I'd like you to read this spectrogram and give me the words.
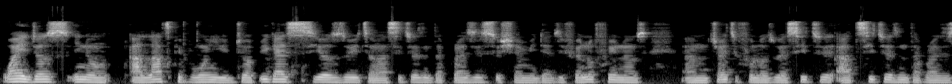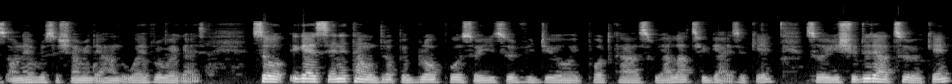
Why you just you know alert people when you drop? You guys see us do it on our C2S enterprises social media if you're not following us um try to follow us. We're C2 at C2S enterprises on every social media handle. We're everywhere guys. So you guys anytime we drop a blog post or youtube video or a podcast we alert you guys okay? So you should do that too okay?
